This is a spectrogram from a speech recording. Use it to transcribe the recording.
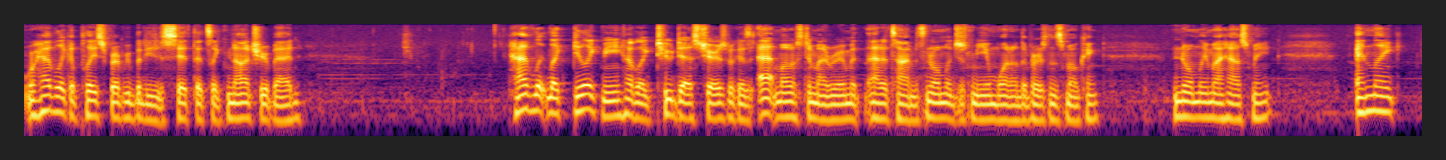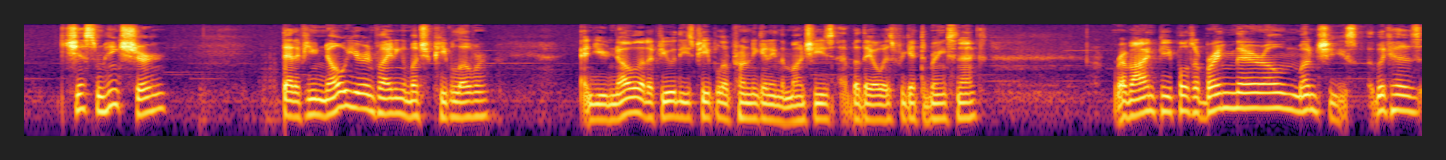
or have like a place for everybody to sit that's like not your bed. Have like like be like me, have like two desk chairs because at most in my room at, at a time it's normally just me and one other person smoking. Normally my housemate. And like just make sure that if you know you're inviting a bunch of people over and you know that a few of these people are prone to getting the munchies, but they always forget to bring snacks, Remind people to bring their own munchies. Because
